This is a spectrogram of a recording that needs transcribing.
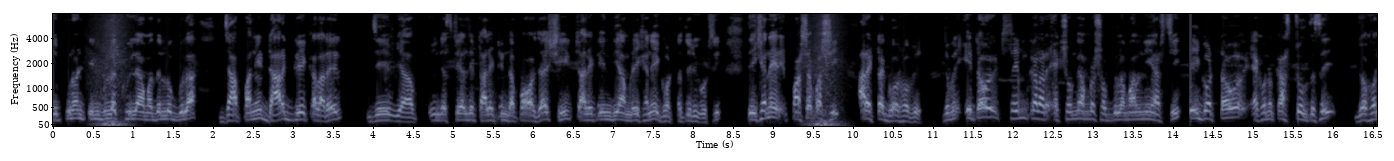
এই পুরান টিনগুলা খুলে আমাদের লোকগুলা জাপানি ডার্ক গ্রে কালারের যে ইন্ডাস্ট্রিয়াল যে টালিটিনটা পাওয়া যায়, সেই টালিটিন দিয়ে আমরা এখানে এই ঘরটা তৈরি করছি। তো এখানে পাশাপাশি আরেকটা ঘর হবে। যেমন এটাও সেম কালার একসঙ্গে আমরা সবগুলা মাল নিয়ে আসছি। এই ঘরটাও এখনও কাজ চলতেছে। যখন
